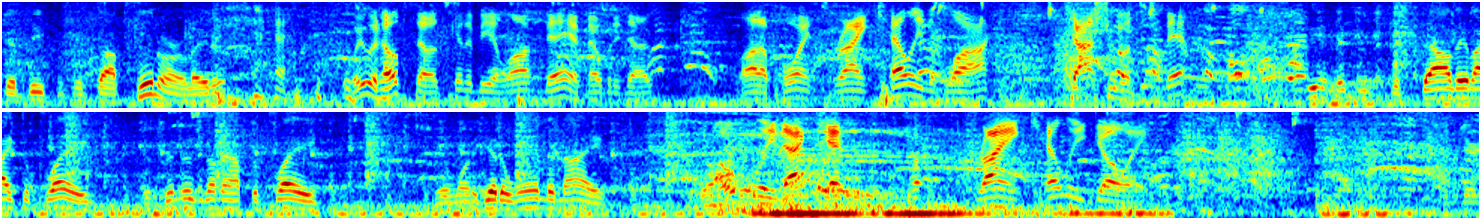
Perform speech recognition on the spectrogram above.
their defense will stop sooner or later. we would hope so. It's going to be a long day if nobody does. A lot of points. Ryan Kelly the block. Joshua Smith. This is the style they like to play. D-Fenders are going to have to play. They want to get a win tonight. Hopefully that gets Ryan Kelly going. Under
